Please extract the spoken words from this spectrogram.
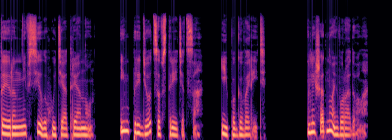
Тейрон не в силах уйти от Рианон. Им придется встретиться и поговорить. Лишь одно его радовало.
